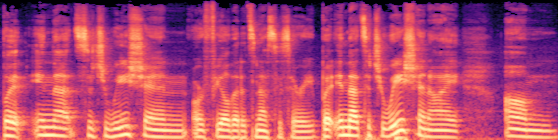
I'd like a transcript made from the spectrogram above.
But in that situation, or feel that it's necessary, but in that situation, I um,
